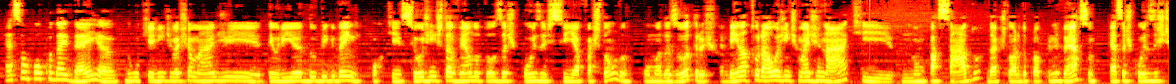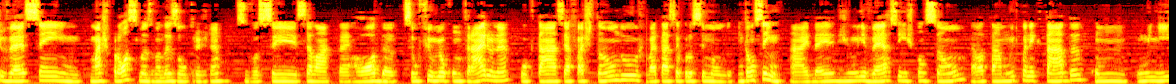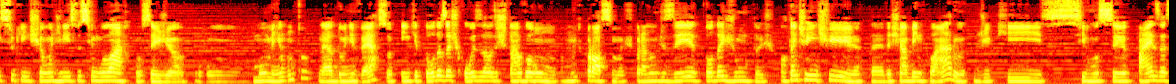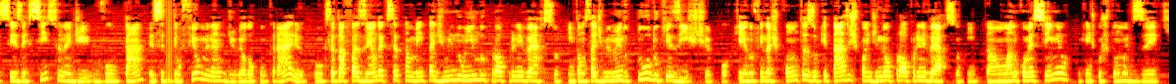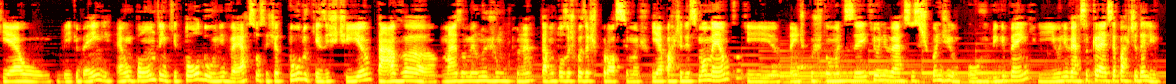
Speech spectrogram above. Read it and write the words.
Essa é um pouco da ideia do que a gente vai chamar de teoria do Big Bang, porque se hoje a gente está vendo todas as coisas se afastando uma das outras, é bem natural a gente imaginar que num passado da história do próprio universo, essas coisas estivessem mais próximas uma das outras, né? Se você, sei lá, é, roda seu filme ao contrário, né? O que está se afastando vai estar tá se aproximando. Então, sim, a ideia de um universo em expansão, ela está muito conectada com um início que a gente chama de de início singular, ou seja, um momento né, do universo em que todas as coisas elas estavam muito próximas, para não dizer todas juntas. Importante a gente é, deixar bem claro de que se você faz esse exercício né, de voltar esse teu filme, né, de ver ao contrário, o que você está fazendo é que você também está diminuindo o próprio universo. Então está diminuindo tudo que existe, porque no fim das contas o que está se expandindo é o próprio universo. Então lá no comecinho, o que a gente costuma dizer que é o Big Bang, é um ponto em que todo o universo, ou seja, tudo que existia estava mais ou menos junto, né? Estavam todas as coisas próximas. E a partir desse momento, que a gente costuma dizer que o universo se expandiu. Houve o Big Bang e o universo cresce a partir dali.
